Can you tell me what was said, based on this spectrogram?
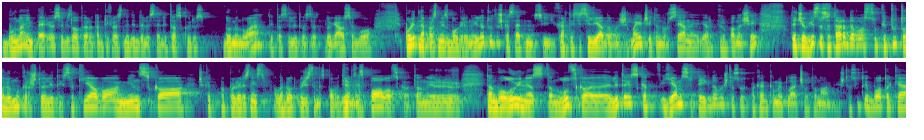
būna imperijose vis dėlto yra tam tikras nedidelis elitas, kuris dominuoja, tai tas elitas daugiausia buvo, politinė prasme jis buvo grinai lietuviškas etinis, jį kartais įsiliedavo žemaičiai, ten rusienai ir, ir panašiai, tačiau jis susitardavo su kitų tolimų kraštų elitai, su Kievo, Minsko, čia kad populiaresniais, labiau atpažįstamais pavadinimais, Polotsko, ten ir, ir ten Voluinės, ten Lutsko elitais, kad jiems suteikdavo iš tiesų pakankamai plačią autonomiją. Iš tiesų tai buvo tokia,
